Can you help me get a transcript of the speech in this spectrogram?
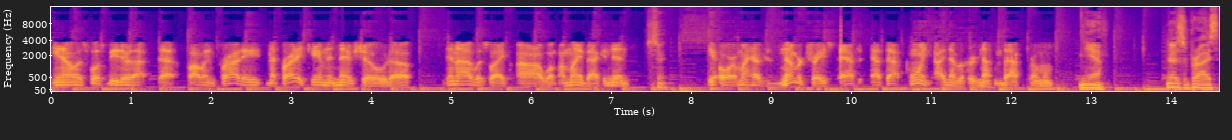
you know, it was supposed to be there that, that following Friday. And that Friday came and never showed up. Then I was like, oh, I want my money back. And then, yeah, or I might have his number traced. After, at that point, I never heard nothing back from him. Yeah. No surprise.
